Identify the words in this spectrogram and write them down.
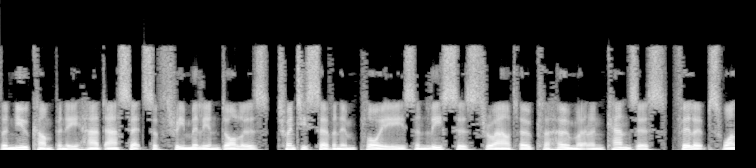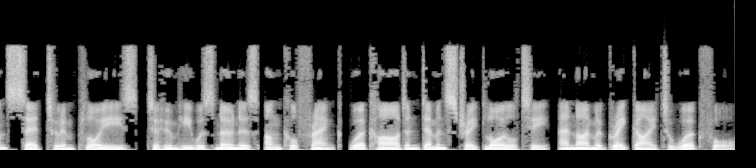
The new company had assets of $3 million, 27 employees and leases throughout Oklahoma and Kansas. Phillips once said to employees, to whom he was known as Uncle Frank, work hard and demonstrate loyalty, and I'm a great guy to work for.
